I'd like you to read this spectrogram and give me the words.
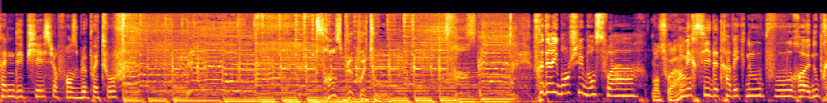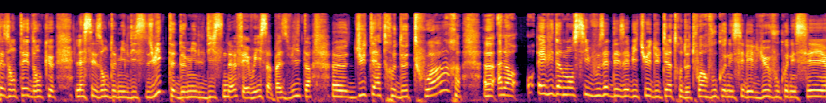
traîne des pieds sur France Bleu Poitou. Frédéric Branchu, bonsoir. Bonsoir. Merci d'être avec nous pour euh, nous présenter donc euh, la saison 2018-2019. Et oui, ça passe vite. Hein, euh, du théâtre de Toire. alors, évidemment, si vous êtes des habitués du théâtre de Toire, vous connaissez les lieux, vous connaissez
